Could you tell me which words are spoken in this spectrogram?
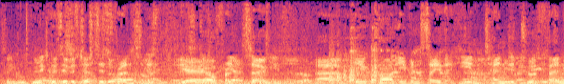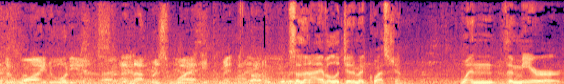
single digits. because it was just his friends and his, his Yeah. girlfriend. So um, you can't even say that he intended to offend a wide audience, and that was where he committed the crime. So then I have a legitimate question. When the Mirror,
